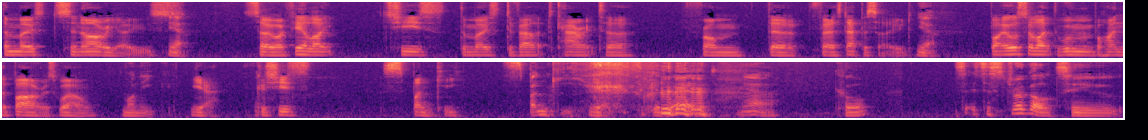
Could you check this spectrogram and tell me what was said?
the most scenarios. Yeah. So I feel like she's the most developed character from the first episode. Yeah. But I also like the woman behind the bar as well. Monique. Yeah, because she's spunky. Spunky. Yeah. It's a good word. yeah. Cool. It's, it's a struggle to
